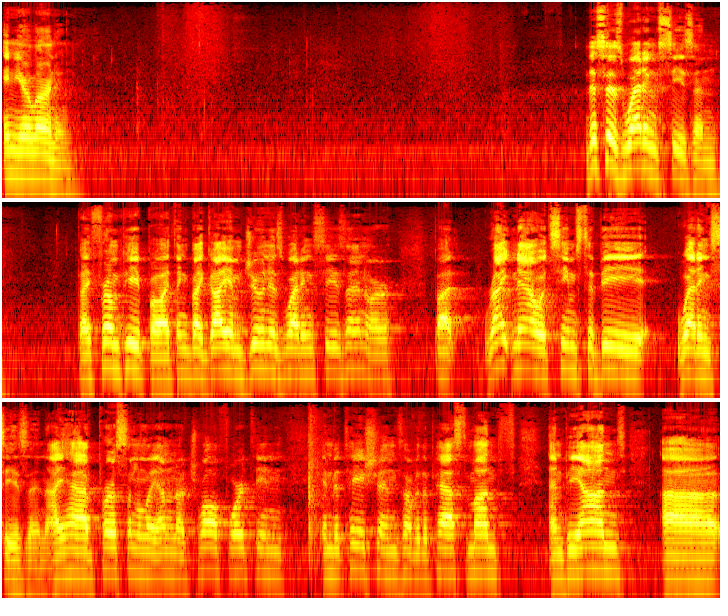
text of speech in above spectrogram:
in your learning. This is wedding season. by from people. I think by Gayam June is wedding season, or but right now it seems to be wedding season. I have personally, I don't know, 12, 14 invitations over the past month and beyond. Uh,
